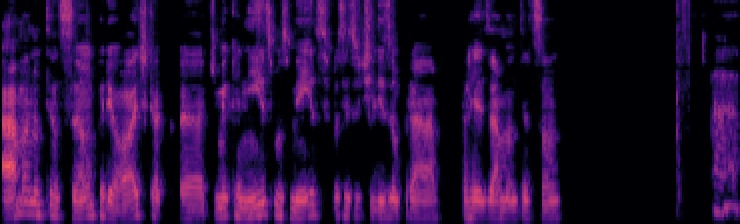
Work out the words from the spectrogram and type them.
há manutenção periódica? Uh, que mecanismos, meios vocês utilizam para realizar a manutenção? Ah,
